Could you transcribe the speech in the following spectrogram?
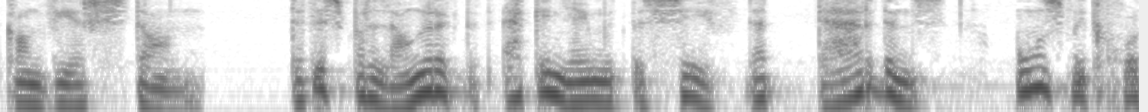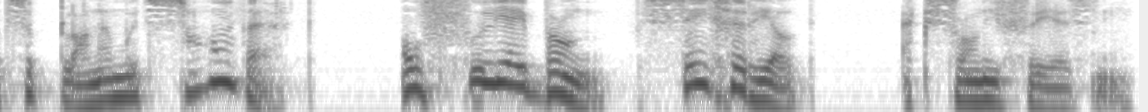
kan weerstaan. Dit is belangrik dat ek en jy moet besef dat derdens ons met God se planne moet saamwerk. Al voel jy bang, sê gereeld: Ek sal nie vrees nie.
